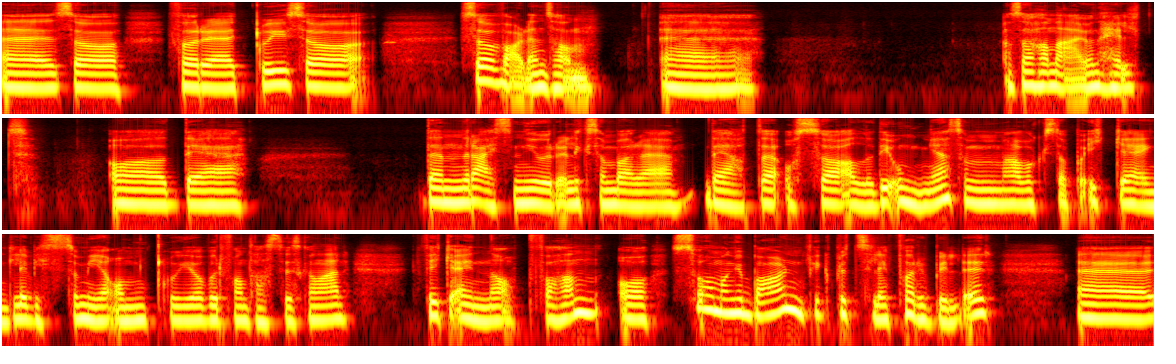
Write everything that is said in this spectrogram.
Eh, så for Gry eh, så, så var det en sånn eh, Altså, han er jo en helt, og det den reisen gjorde liksom bare det at også alle de unge som har vokst opp og ikke egentlig visst så mye om Gry og hvor fantastisk han er, fikk øynene opp for han, og så mange barn fikk plutselig forbilder. Eh,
